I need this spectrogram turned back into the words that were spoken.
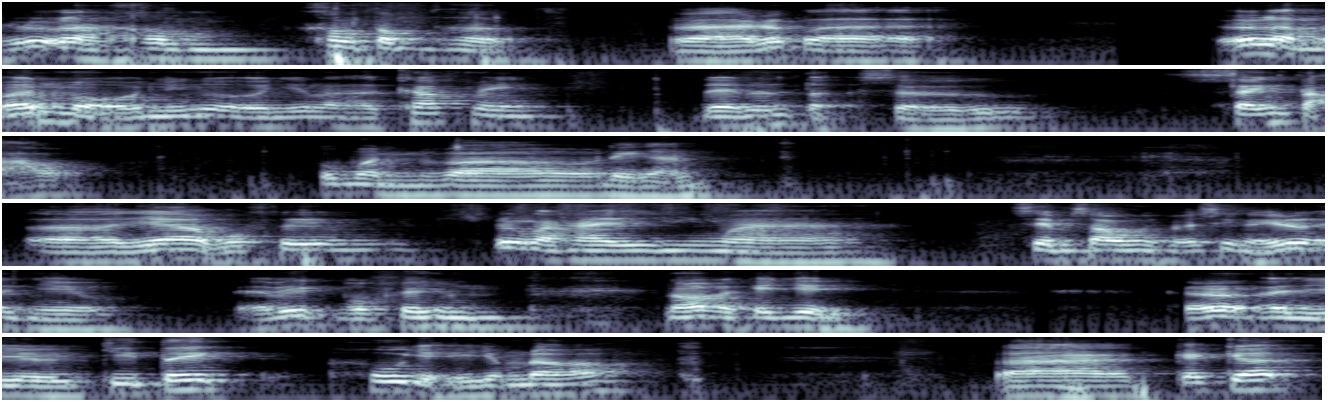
rất là không không thông thường và rất là rất là mến mộ những người như là Kaufman đem đến tự sự sáng tạo của mình vào điện ảnh. Uh, yeah, bộ phim rất là hay nhưng mà xem xong thì phải suy nghĩ rất là nhiều để biết bộ phim nói về cái gì. Có rất là nhiều chi tiết thú vị trong đó và cái kết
